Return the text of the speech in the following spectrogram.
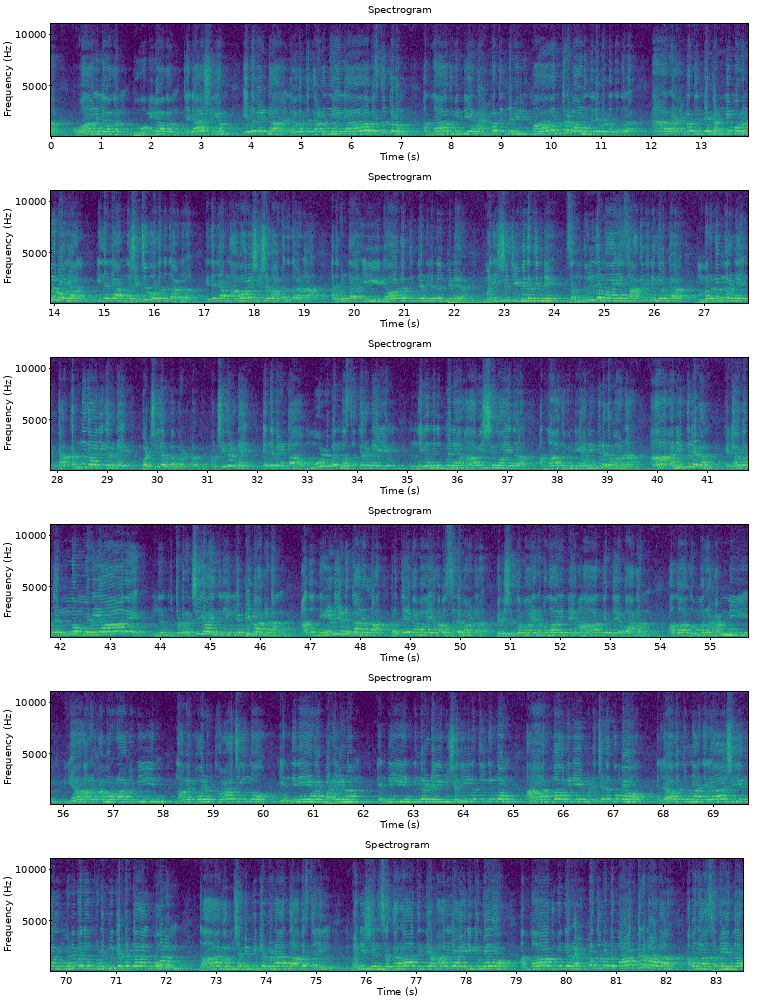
വാനലോകം ഭൂമിലോകം ജലാശയം എന്ന് വേണ്ട ലോകത്ത് കാണുന്ന എല്ലാ വസ്തുക്കളും അള്ളാഹുവിന്റെ റഹ്മത്തിന്റെ പേരിൽ മാത്രമാണ് നിലകൊള്ളുന്നത്. ആ റഹ്മത്തിന്റെ കണ്ണി മുറിഞ്ഞു പോയാൽ ഇതെല്ലാം നശിച്ചു പോകുന്നതാണ്. ഇതെല്ലാം നാമാവശേഷമാകുന്നതാണ്. അതുകൊണ്ട് ഈ ലോകത്തിന്റെ നിലനിൽപ്പിന് മനുഷ്യ ജീവിതത്തിന്റെ സന്തുലിതമായ സാഹചര്യങ്ങൾക്ക് മൃഗങ്ങളുടെ കന്നുകാലികളുടെ പക്ഷി പക്ഷികളുടെ എന്ന് വേണ്ട മുഴുവൻ വസ്തുക്കളുടെയും നിലനിൽപ്പിന് ആവശ്യമായത് അള്ളാഹുവിന്റെ അനുഗ്രഹമാണ്. ആ അനുഗ്രഹം ലോകത്തെങ്ങും മുറിയാതെ തുടർച്ചയായി ലഭ്യമാകണം. അത് നേടിയെടുക്കാനുള്ള പ്രത്യേകമായ അവസരമാണ് പരിശുദ്ധമായ റമദാനിന്റെ ആദ്യത്തെ ഭാഗം. അല്ലാഹുമ്മ നാം എപ്പോഴും ദുആ ചെയ്യുന്നു. എന്തിനേറെ പറയണം? എന്റെയും നിങ്ങളുടെയും ശരീരത്തിൽ നിന്നും ആത്മാവിനെ പിടിച്ചെടുക്കുമ്പോ ലോകത്തുള്ള ജലാശയങ്ങൾ മുഴുവനും കുടിപ്പിക്കപ്പെട്ടാൽ പോലും ദാഹം ശമിപ്പിക്കപ്പെടാത്ത അവസ്ഥയിൽ മനുഷ്യൻ സക്കറാത്തിന്റെ ഹാലിലായിരിക്കുമ്പോ അള്ളാഹുവിന്റെ റഹ്മത്ത് കൊണ്ട് മാത്രമാണ് അവൻ ആ സമയത്ത്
